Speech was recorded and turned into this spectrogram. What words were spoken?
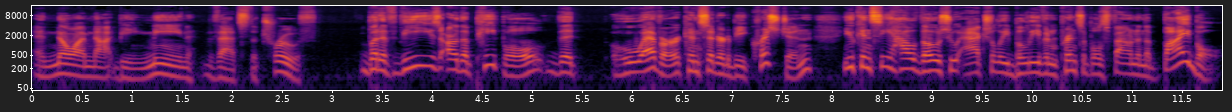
And no, I'm not being mean. That's the truth. But if these are the people that whoever consider to be Christian, you can see how those who actually believe in principles found in the Bible,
